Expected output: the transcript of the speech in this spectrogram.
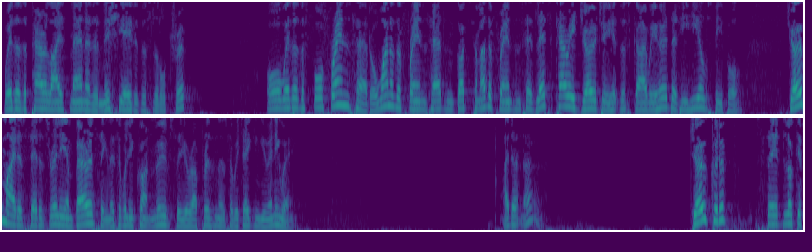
whether the paralyzed man had initiated this little trip or whether the four friends had, or one of the friends had and got some other friends and says, Let's carry Joe to this guy. We heard that he heals people. Joe might have said, It's really embarrassing. They said, Well, you can't move, so you're our prisoner, so we're taking you anyway. I don't know. Joe could have said, Look, if,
